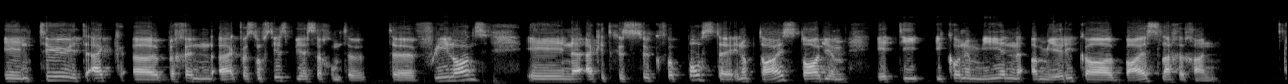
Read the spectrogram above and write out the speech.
En toe het ek uh begin ek was nog steeds besig om te te freelance en uh, ek het gesoek vir poste en op daai stadium het die ekonomie in Amerika baie sleg gegaan.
